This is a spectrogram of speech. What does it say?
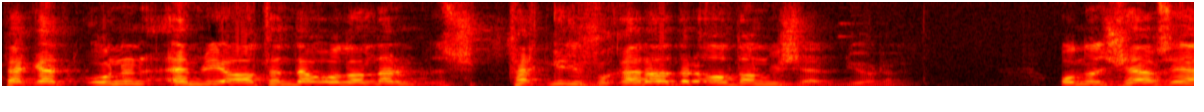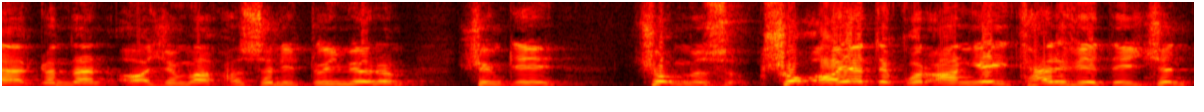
Fakat onun emri altında olanlar fakir fukaradır aldanmışlar diyorum. Onun şahsi hakkından acımak hissini duymuyorum. Çünkü çok, çok ayet-i Kur'aniyeyi tarif ettiği için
